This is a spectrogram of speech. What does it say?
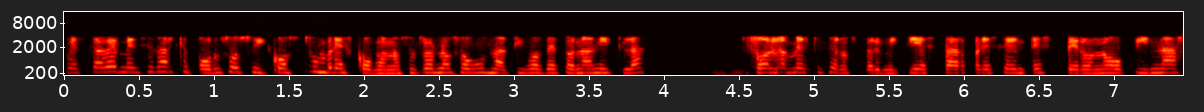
pues cabe mencionar que por usos y costumbres, como nosotros no somos nativos de Tonanitla, solamente se nos permitía estar presentes, pero no opinar.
